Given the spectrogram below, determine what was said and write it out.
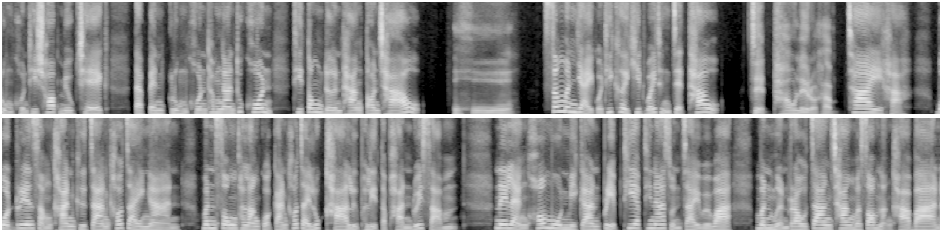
กลุ่มคนที่ชอบมิลค์เชคแต่เป็นกลุ่มคนทำงานทุกคนที่ต้องเดินทางตอนเช้า โอ้โห ซึ่งมันใหญ่กว่าที่เคยคิดไว้ถึง 7 เท่า เจ็ดเท่าเลยเหรอครับ ใช่ค่ะ บทเรียนสำคัญคือการเข้าใจงาน มันทรงพลังกว่าการเข้าใจลูกค้าหรือผลิตภัณฑ์ด้วยซ้ำในแหล่งข้อมูลมีการเปรียบเทียบที่น่าสนใจไว้ว่า มันเหมือนเราจ้างช่างมาซ่อมหลังคาบ้าน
